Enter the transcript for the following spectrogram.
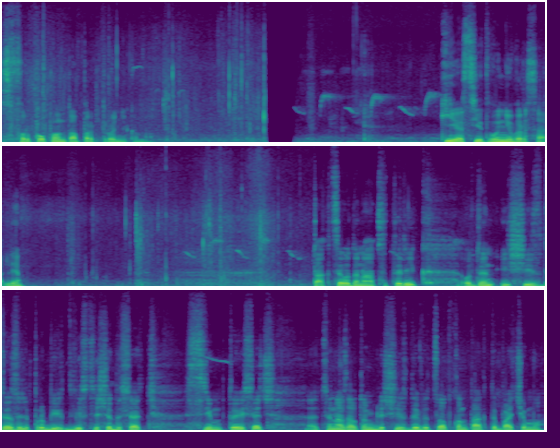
з форкопом та парктроніками. Kia Ceed в універсалі. Так, це 11 рік, 1,6 дизель, пробіг 267 тисяч. Е, ціна за автомобіль 6900, контакти бачимо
